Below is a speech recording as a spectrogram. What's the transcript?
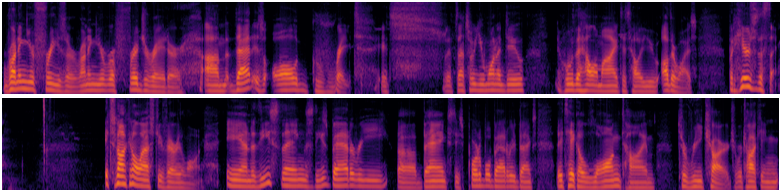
running your freezer, running your refrigerator. Um, that is all great. It's if that's what you want to do, who the hell am I to tell you otherwise? But here's the thing. It's not going to last you very long. And these things, these battery uh, banks, these portable battery banks, they take a long time to recharge. We're talking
